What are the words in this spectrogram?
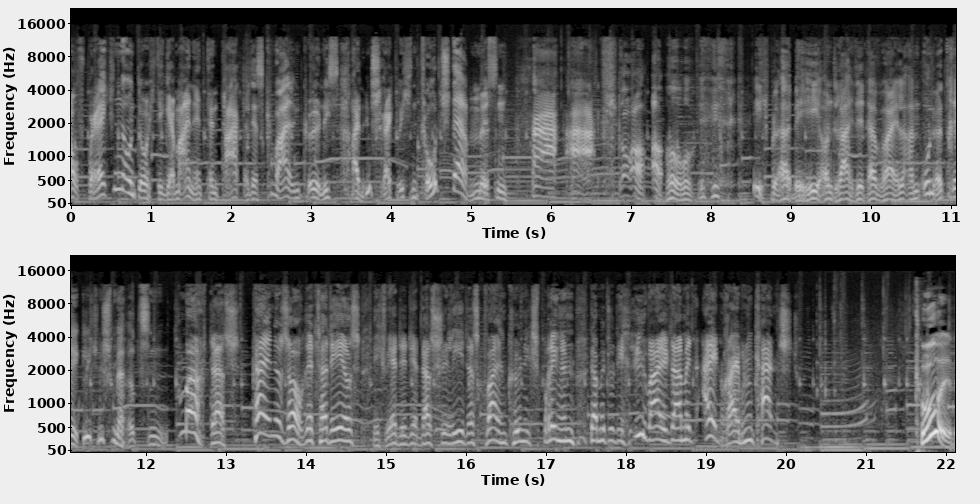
aufbrechen und durch die gemeinen Tentakel des Qualenkönigs einen schrecklichen Tod sterben müssen. oh, oh, ich bleibe hier und leide derweil an unerträglichen Schmerzen. Mach das! Keine Sorge, Thaddeus. Ich werde dir das Gelee des Quallenkönigs bringen, damit du dich überall damit einreiben kannst. Cool.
